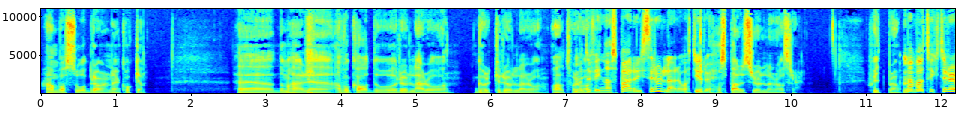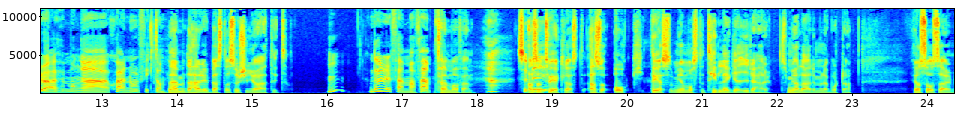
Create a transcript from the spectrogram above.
Han var så bra den här kocken. Eh, de här eh, avokadorullar och gurkrullar och, och allt vad det Men du var. fick några sparrisrullar åt ju du. Och sparrisrullar och sådär. Skitbra. Men vad tyckte du då? Hur många stjärnor fick de? Nej men det här är bästa sushi jag har ätit. Då är det fem av fem. Fem av fem. Så Alltså vi... tveklöst. Alltså, och det som jag måste tillägga i det här, som jag lärde mig där borta. Jag sa så här,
